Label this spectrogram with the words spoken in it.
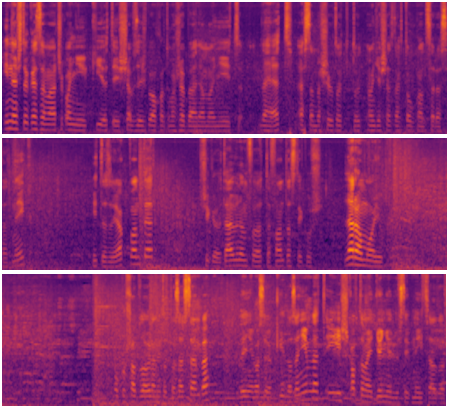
innestől kezdve már csak annyi kijött és sebzésbe akartam zsebelni, amennyit lehet. Eszembe sült, hogy, hogy esetleg Top Gun szerezhetnék. Itt ez a Jakpanter. Sikerült elvülöm fölötte, fantasztikus. Leramoljuk. Okosabb dolog nem jutott az eszembe. Lényeg az, hogy a kill az enyém lett, és kaptam egy gyönyörű szép 400-as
